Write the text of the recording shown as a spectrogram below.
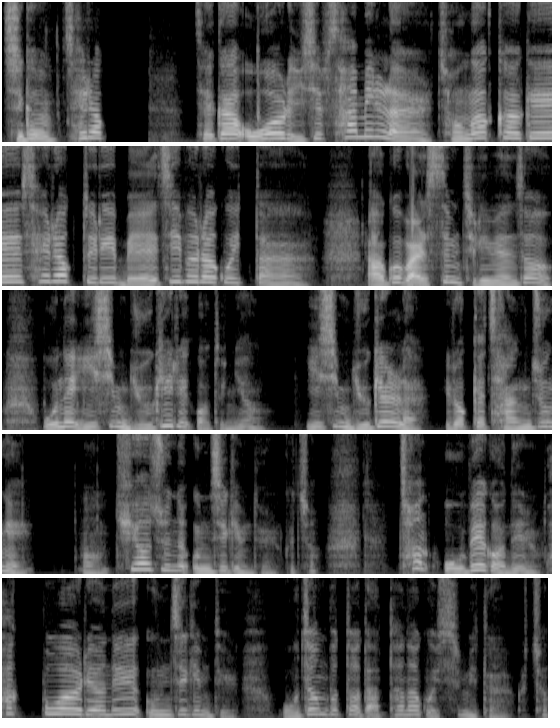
지금 세력 제가 5월 23일 날 정확하게 세력들이 매집을 하고 있다 라고 말씀드리면서 오늘 26일이거든요. 26일 날 이렇게 장중에 어, 튀어주는 움직임들, 그쵸? 1,500원을 확보하려는 움직임들 오전부터 나타나고 있습니다. 그쵸?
